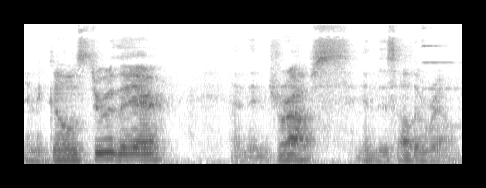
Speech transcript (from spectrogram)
And it goes through there and then drops in this other realm.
